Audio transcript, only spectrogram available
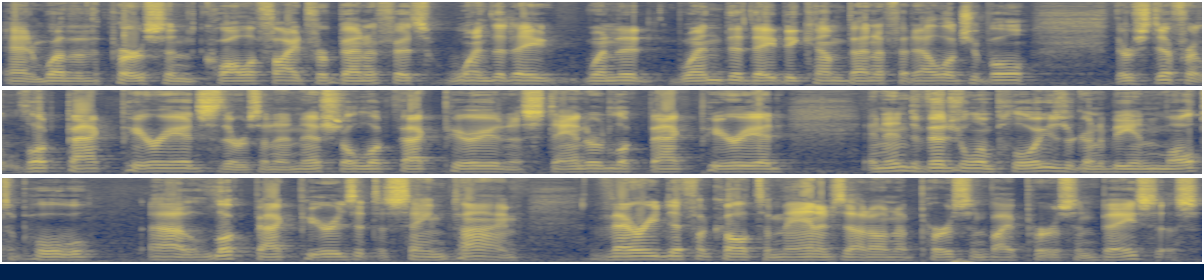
and whether the person qualified for benefits. When did they when did when did they become benefit eligible? There's different look back periods. There's an initial look back period and a standard look back period. And individual employees are going to be in multiple uh, look back periods at the same time. Very difficult to manage that on a person by person basis.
